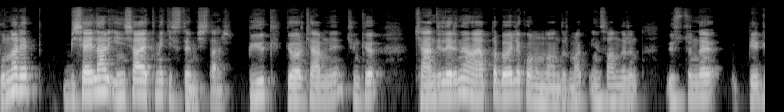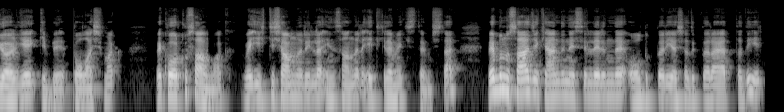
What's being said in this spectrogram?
bunlar hep bir şeyler inşa etmek istemişler. Büyük, görkemli çünkü kendilerini hayatta böyle konumlandırmak, insanların üstünde bir gölge gibi dolaşmak ve korku salmak ve ihtişamlarıyla insanları etkilemek istemişler. Ve bunu sadece kendi nesillerinde oldukları, yaşadıkları hayatta değil,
